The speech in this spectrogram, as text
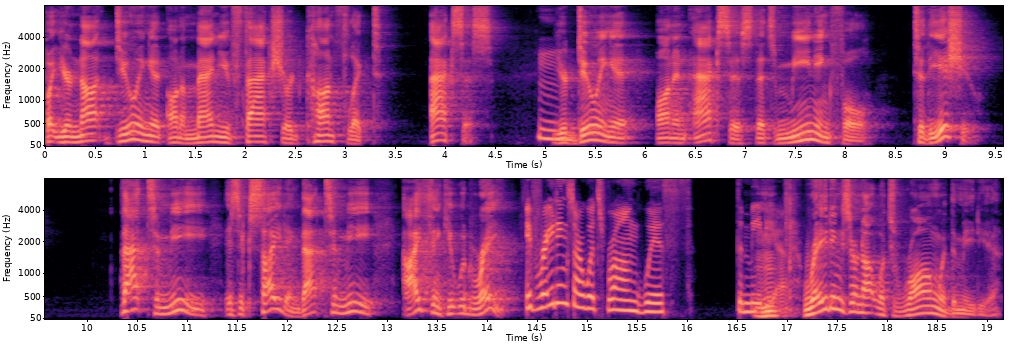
but you're not doing it on a manufactured conflict axis. Hmm. You're doing it on an axis that's meaningful to the issue. That to me is exciting. That to me I think it would rate. If ratings are what's wrong with the media, mm-hmm. ratings are not what's wrong with the media.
